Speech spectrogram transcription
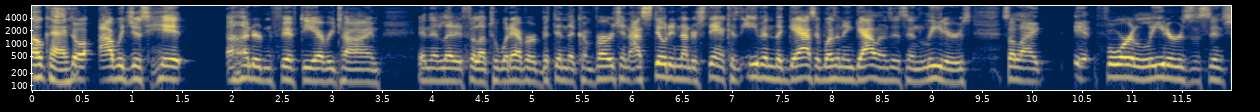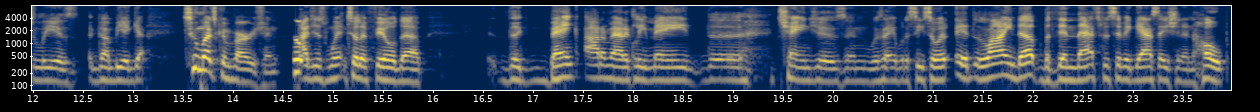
Okay. So I would just hit 150 every time and then let it fill up to whatever. But then the conversion, I still didn't understand because even the gas, it wasn't in gallons, it's in liters. So like it four liters essentially is gonna be a ga- too much conversion. I just went until it filled up. The bank automatically made the changes and was able to see. So it, it lined up, but then that specific gas station in Hope,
